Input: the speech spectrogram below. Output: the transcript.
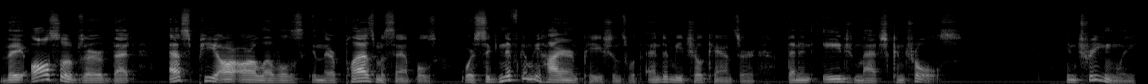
They also observed that SPRR levels in their plasma samples were significantly higher in patients with endometrial cancer than in age matched controls. Intriguingly,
